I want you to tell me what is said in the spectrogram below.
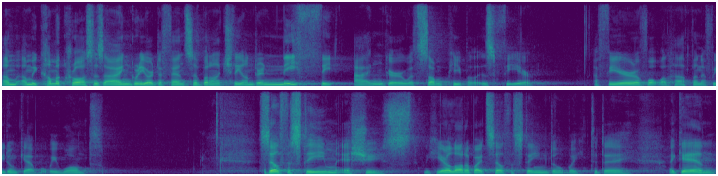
and, and we come across as angry or defensive, but actually, underneath the anger with some people is fear a fear of what will happen if we don't get what we want. Self esteem issues. We hear a lot about self esteem, don't we, today? Again,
